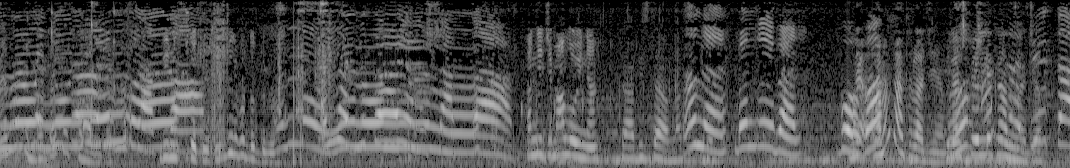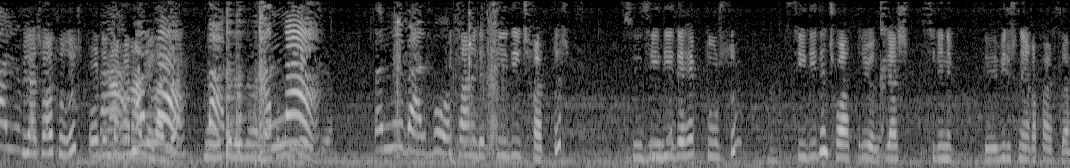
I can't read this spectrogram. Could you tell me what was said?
ben alayım. Burada olsun. Birini siz götürürsünüz biri burada durur. Anneciğim al oyna. Ya biz de almadık. Anne ben de ver. Ne? Baba. Ona mı atılacağım? Flaş bellek alınacak. Flash atılır. Oradan da Anne. alır. Ne takılı Anne. Ben de ver bu. Bir tane de CD çıkarttır. CD. CD'de hep dursun. CD'den çoğalttırıyorsun. Flash silinip e, virüs neye kaparsa.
